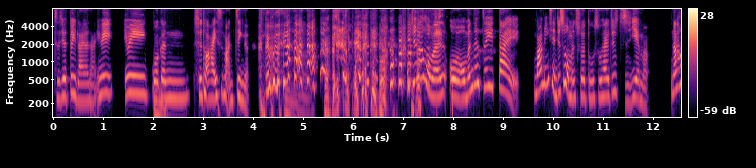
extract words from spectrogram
直接对来了呢，因为因为我嗯。跟石头还是蛮近的，对不对？我觉得我们我我们的这一代蛮明显，就是我们除了读书，还有就是职业嘛。然后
